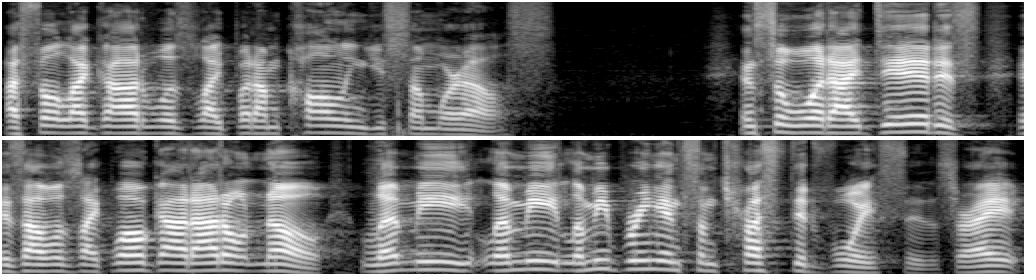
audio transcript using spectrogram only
I felt like God was like, But I'm calling you somewhere else. And so what I did is, is I was like, well, God, I don't know. Let me, let me, let me bring in some trusted voices, right?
